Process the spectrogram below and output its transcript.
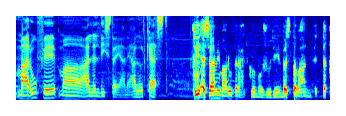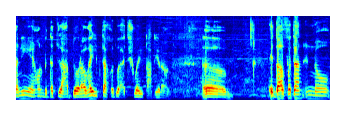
معروفة ما على الليستة يعني على الكاست في أسامي معروفة رح تكون موجودين بس طبعا التقنية هون بدها تلعب دورها وهي اللي بتاخذ وقت شوي وتحضيرات إضافة إنه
